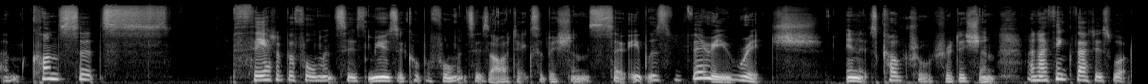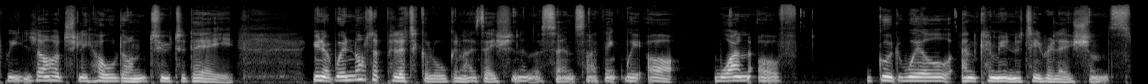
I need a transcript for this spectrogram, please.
Um, concerts, theatre performances, musical performances, art exhibitions. So it was very rich in its cultural tradition. And I think that is what we largely hold on to today. You know, we're not a political organisation in the sense, I think we are one of goodwill and community relations.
